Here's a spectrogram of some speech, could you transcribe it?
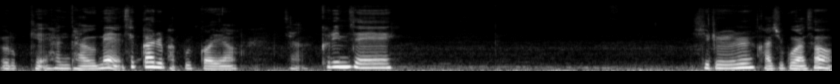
이렇게 한 다음에 색깔을 바꿀 거예요. 자, 크림색 실을 가지고 와서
